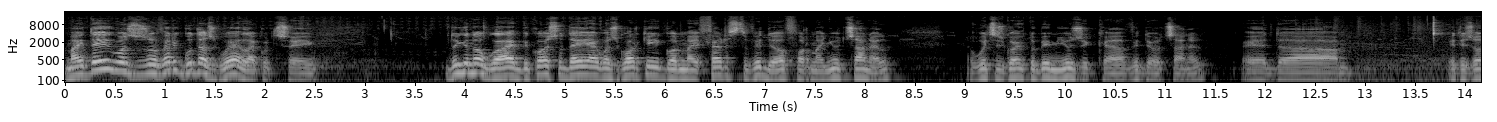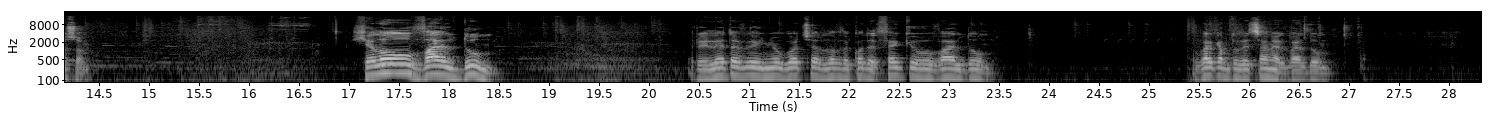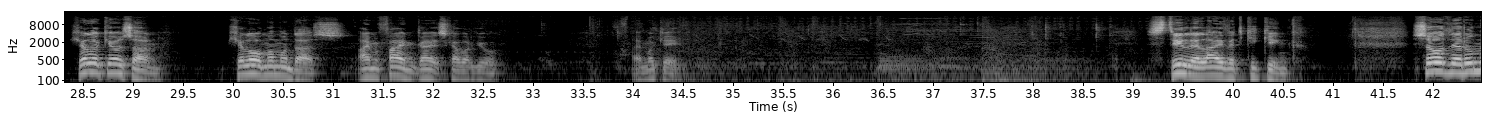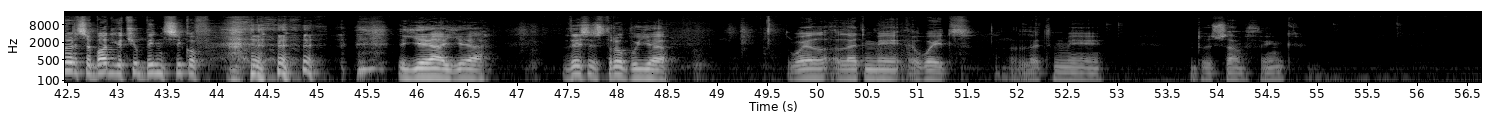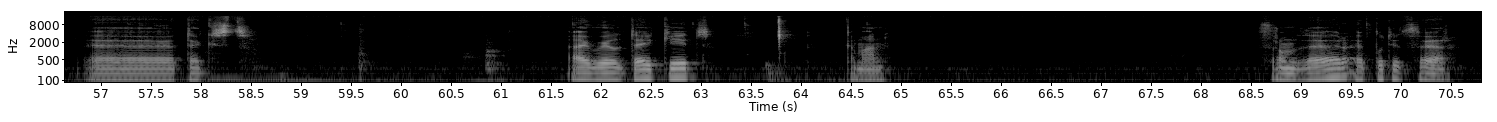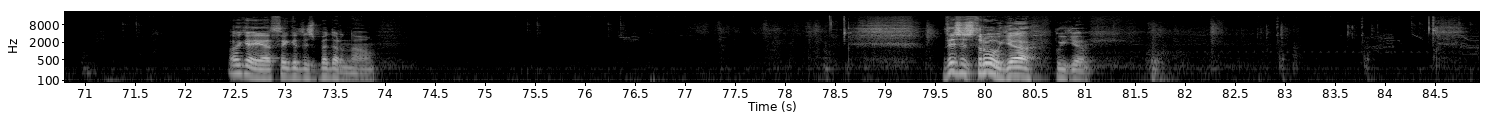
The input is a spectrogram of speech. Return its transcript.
My day was uh, very good as well, I could say. Do you know why? Because today I was working on my first video for my new channel, which is going to be music uh, video channel, and um it is awesome. Hello, Vile Doom. Relatively new watcher, love the content. Thank you, Vile Doom. Welcome to the channel, Vile Doom. Hello, Kyosan. Hello, Momondas. I'm fine, guys. How are you? I'm okay. Still alive at kicking. So the rumors about YouTube being sick of. yeah, yeah. This is true, yeah. Well, let me wait. Let me do something. Uh, text. I will take it. Come on. From there, I put it there. Okay, I think it is better now. This is true, yeah, yeah.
